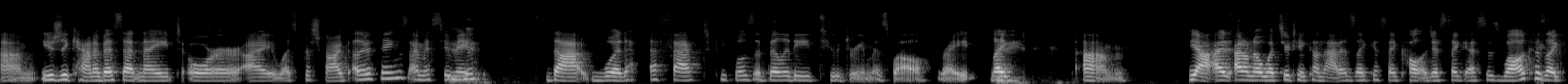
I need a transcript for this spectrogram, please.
um, usually cannabis at night or I was prescribed other things. I'm assuming mm-hmm that would affect people's ability to dream as well, right? Like, right. um, yeah, I, I don't know what's your take on that as like a psychologist, I guess, as well. Cause like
